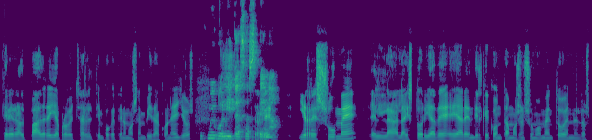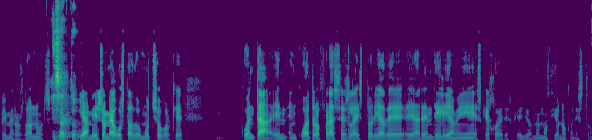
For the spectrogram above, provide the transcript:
querer al padre y aprovechar el tiempo que tenemos en vida con ellos. Es muy bonita esa escena. y resume la, historia de Earendil que contamos en su momento en los primeros Donuts. Exacto. Y a mí eso me ha gustado mucho porque cuenta en, cuatro frases la historia de Arendil y a mí es que, joder, es que yo me emociono con esto.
